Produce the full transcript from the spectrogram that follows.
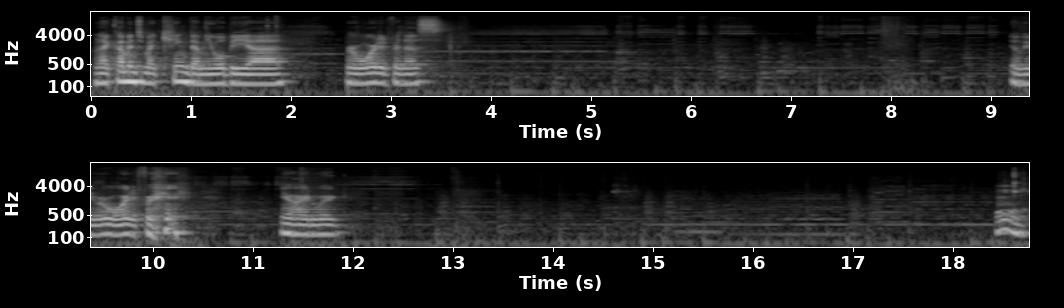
When I come into my kingdom, you will be uh, rewarded for this. You'll be rewarded for your hard work. Mm.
